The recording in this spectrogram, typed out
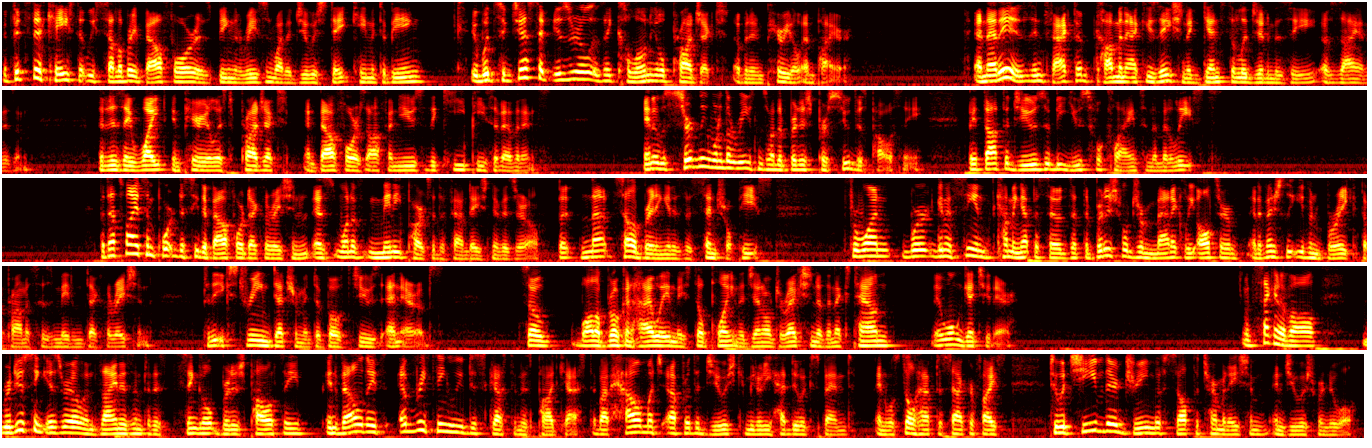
If it's the case that we celebrate Balfour as being the reason why the Jewish state came into being, it would suggest that Israel is a colonial project of an imperial empire. And that is, in fact, a common accusation against the legitimacy of Zionism. That it is a white imperialist project, and Balfour is often used as the key piece of evidence. And it was certainly one of the reasons why the British pursued this policy, they thought the Jews would be useful clients in the Middle East. But that's why it's important to see the Balfour Declaration as one of many parts of the foundation of Israel, but not celebrating it as the central piece. For one, we're going to see in coming episodes that the British will dramatically alter and eventually even break the promises made in the Declaration, to the extreme detriment of both Jews and Arabs. So, while a broken highway may still point in the general direction of the next town, it won't get you there. And second of all, reducing Israel and Zionism to this single British policy invalidates everything we've discussed in this podcast about how much effort the Jewish community had to expend and will still have to sacrifice to achieve their dream of self determination and Jewish renewal.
